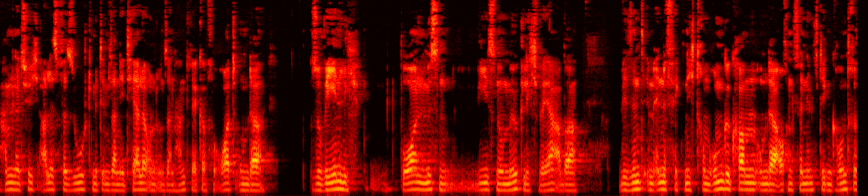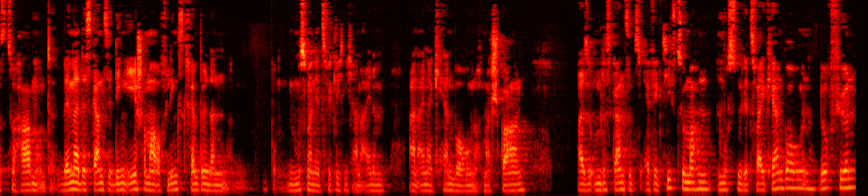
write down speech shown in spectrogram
haben natürlich alles versucht mit dem Sanitärler und unseren Handwerker vor Ort, um da so wenig bohren müssen, wie es nur möglich wäre. Aber wir sind im Endeffekt nicht drum rumgekommen, um da auch einen vernünftigen Grundriss zu haben. Und wenn wir das ganze Ding eh schon mal auf links krempeln, dann muss man jetzt wirklich nicht an einem, an einer Kernbohrung nochmal sparen. Also um das Ganze zu, effektiv zu machen, mussten wir zwei Kernbohrungen durchführen,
